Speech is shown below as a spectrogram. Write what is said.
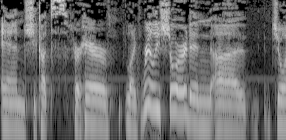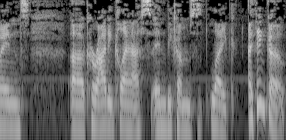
and she cuts her hair like really short and, uh, joins, uh, karate class and becomes like, I think a,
